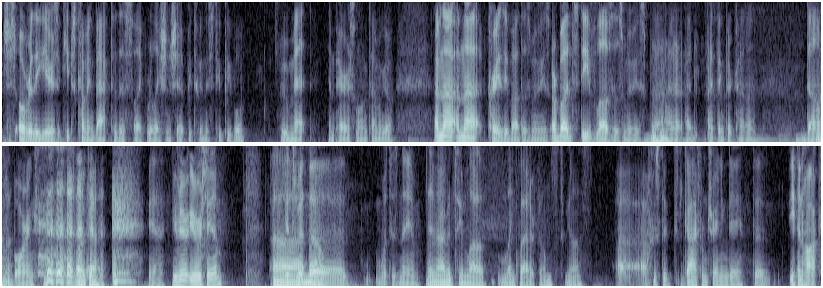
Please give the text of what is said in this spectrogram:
just over the years, it keeps coming back to this like relationship between these two people who met in Paris a long time ago. I'm not I'm not crazy about those movies. Or Bud Steve loves those movies, but Mhm. I don't I, I think they're kind of dumb Uh-huh. and boring. Okay. yeah. You've never you ever seen them? Uh, It's with no. uh what's his name? I, mean, I haven't seen a lot of Linklater films, to be honest. Uh who's the guy from Training Day? The Ethan Hawke.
